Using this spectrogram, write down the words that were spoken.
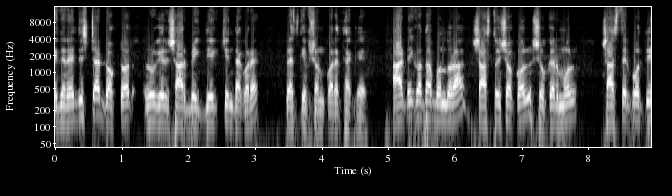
একজন রেজিস্টার্ড ডক্টর রোগীর সার্বিক দিক চিন্তা করে প্রেসক্রিপশন করে থাকে। আর এই কথা বন্ধুরা, স্বাস্থ্যই সকল, সুখের মূল। স্বাস্থ্যের প্রতি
